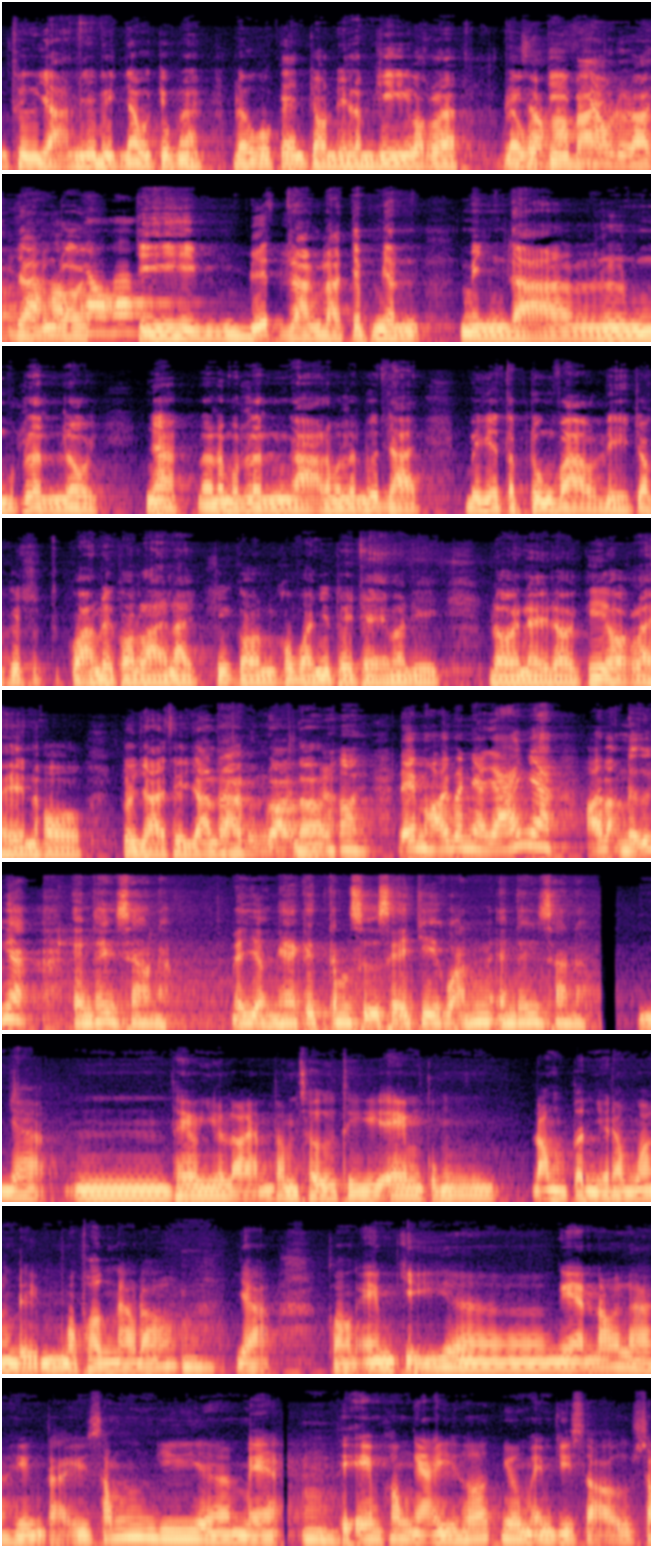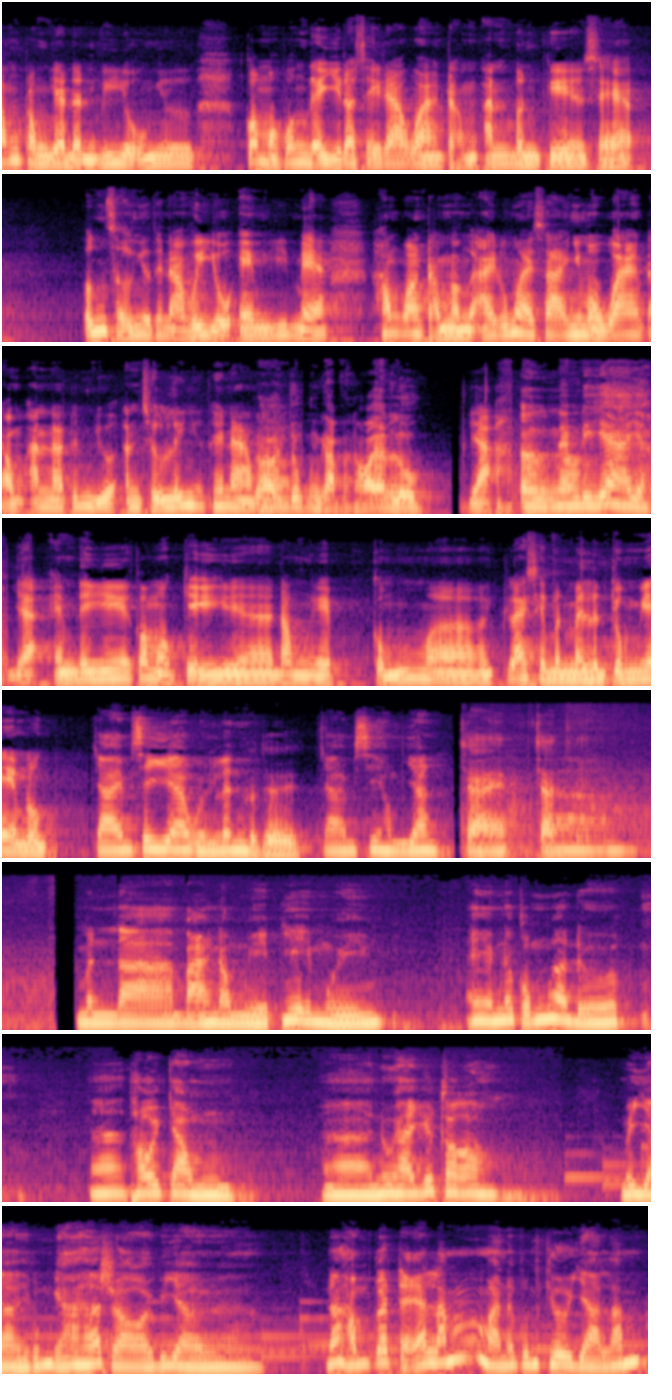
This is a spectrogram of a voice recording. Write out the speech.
thư giãn cái bình ra một chút này. Đâu có kén chọn để làm gì hoặc là Vì đâu có bài nhau được rồi. dạ đúng rồi. chị biết rằng đã chấp nhận mình đã một lần rồi nha. Là nó một lần ngã là một lần bước dài bây giờ tập trung vào để cho cái quãng đời còn lại này chứ còn không phải như tuổi trẻ mà để đòi này đòi kia hoặc là hẹn hò cho dài thời gian ra. Đúng rồi. Đó. Rồi để em hỏi bên nhà gái nha hỏi bạn nữ nha em thấy sao nè? Nãy giờ nghe cái tâm sự sẻ chia của ảnh em thấy sao nè? Dạ, ừm, theo như lời anh tâm sự thì em cũng đồng tình và đồng quan điểm một phần nào đó. Dạ, còn em chỉ ờ, nghe anh nói là hiện tại sống với ờ, mẹ thì em không ngại gì hết nhưng mà em chỉ sợ sống trong gia đình ví dụ như có một vấn đề gì đó xảy ra quan trọng anh bên kia sẽ ứng xử như thế nào? Ví dụ em với mẹ không quan trọng là người ai đúng ai sai nhưng mà quan trọng anh ở chính giữa anh xử lý như thế nào rồi thôi. chút mình gặp mình hỏi anh luôn. Dạ. Ừ em đi với ai vậy? Dạ em đi với có một chị đồng nghiệp cũng ờ, lái xe bên Mê Linh chung với em luôn chào MC Quyền Linh. Chào chị. Chào MC Hồng Dân chào em. Chào chị. Mình là bạn đồng nghiệp với em Nguyện. Em nó cũng uh, được. À, thôi chồng à, nuôi hai đứa con. Bây giờ thì cũng gả hết rồi. Bây giờ à, nó không có trẻ lắm mà nó cũng chưa già lắm.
